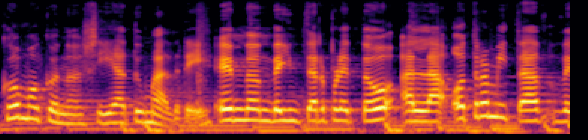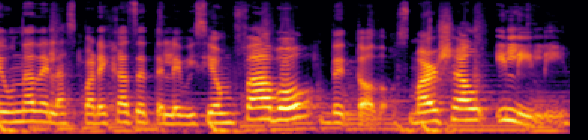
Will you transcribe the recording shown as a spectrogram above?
Cómo conocí a tu madre, en donde interpretó a la otra mitad de una de las parejas de televisión favo de todos, Marshall y Lily.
